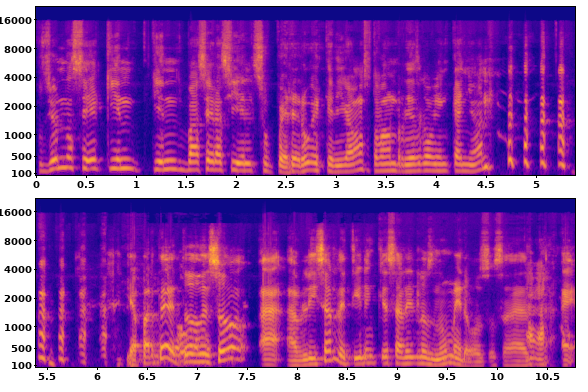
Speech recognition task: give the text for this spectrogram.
pues yo no sé quién, quién va a ser así el superhéroe que diga, vamos a tomar un riesgo bien cañón. Y aparte de todo eso, a, Blizzard le tienen que salir los números, o sea, eh,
